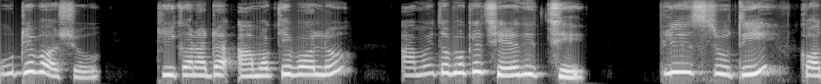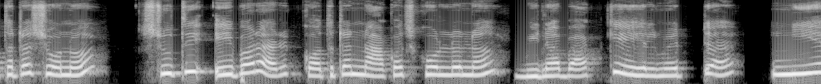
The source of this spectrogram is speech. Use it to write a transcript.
উঠে বসো। ঠিকানাটা আমাকে বলো। আমি তোমাকে ছেড়ে দিচ্ছি। প্লিজ শ্রুতি, কথাটা শোনো। শ্রুতি এবার আর কথাটা নাকচ করল না। বিনা বাক্যে হেলমেটটা নিয়ে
